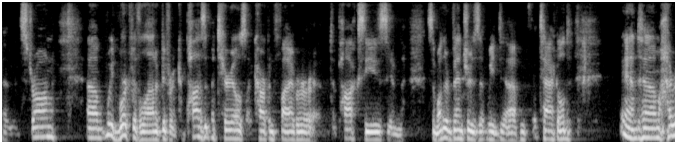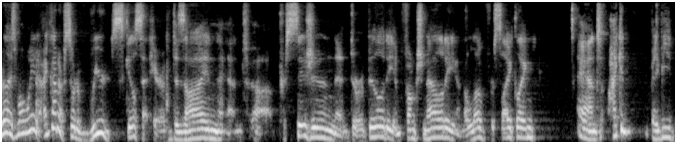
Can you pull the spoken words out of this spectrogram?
and strong. Um, we'd worked with a lot of different composite materials like carbon fiber and epoxies and some other ventures that we'd uh, tackled. And um, I realized, well, wait, I got a sort of weird skill set here of design and uh, precision and durability and functionality and the love for cycling. And I could maybe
